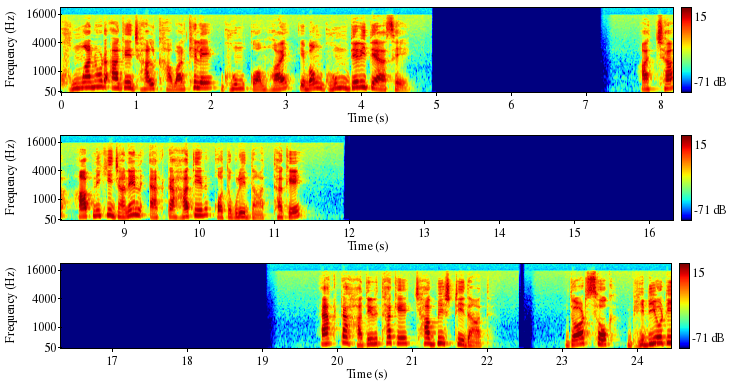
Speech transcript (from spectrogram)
ঘুমানোর আগে ঝাল খাবার খেলে ঘুম কম হয় এবং ঘুম দেরিতে আসে। আচ্ছা আপনি কি জানেন একটা হাতির কতগুলি দাঁত থাকে? একটা হাতির থাকে ছাব্বিশটি দাঁত। দর্শক, ভিডিওটি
